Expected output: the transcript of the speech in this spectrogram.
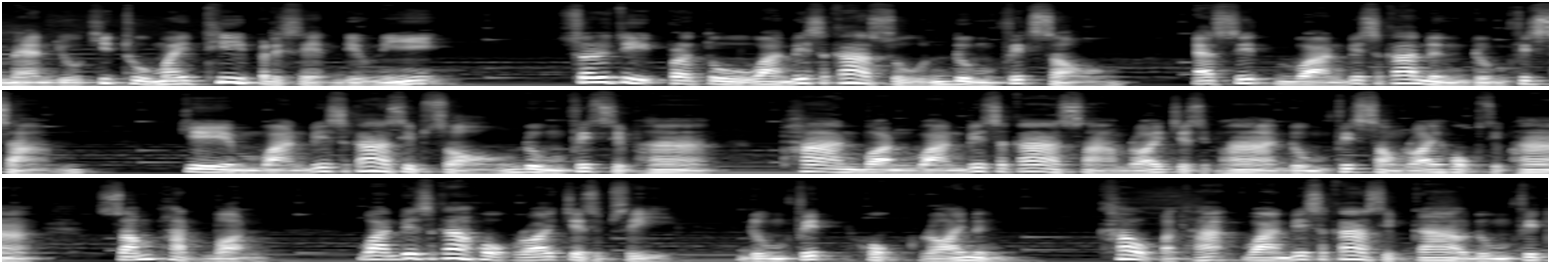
แมนยูคิดถูกไหมที่ปฏิเสธเดี๋ยวนี้สถิติประตูวานบิสก้า0ดุมฟิต2แอสซิสวานบิสก้า1ดุมฟิต3 เกมวานบิสก้า 12 ดุมฟิต 15 ผ่านบอลวานบิสก้า 375 ดุมฟิต 265 สัมผัสบอลวานบิสก้า 674 ดุมฟิต 601 เข้าปะทะวานบิสก้า 19 ดุมฟิต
